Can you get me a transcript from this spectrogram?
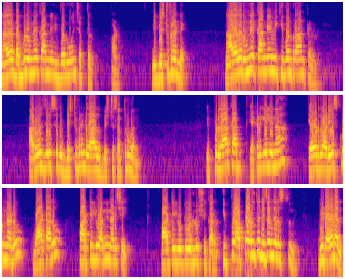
నా దగ్గర డబ్బులు ఉన్నాయి కానీ నేను ఇవ్వను అని చెప్తాడు ఆడు నీ బెస్ట్ ఫ్రెండే. నా దగ్గర ఉన్నాయి కానీ నేను నీకు ఇవ్వను రా అంటాడు. ఆ రోజు తెలుస్తుంది బెస్ట్ ఫ్రెండ్ కాదు బెస్ట్ శత్రువు అని. ఇప్పుడు దాకా ఎక్కడికి వెళ్ళినా ఎవరిది వాడు వేసుకున్నాడు వాటాలు పార్టీలు అన్నీ నడిచాయి. పార్టీలు టూర్లు షికార్లు. ఇప్పుడు అప్పు అడిగితే నిజం తెలుస్తుంది. వీడెవడని?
